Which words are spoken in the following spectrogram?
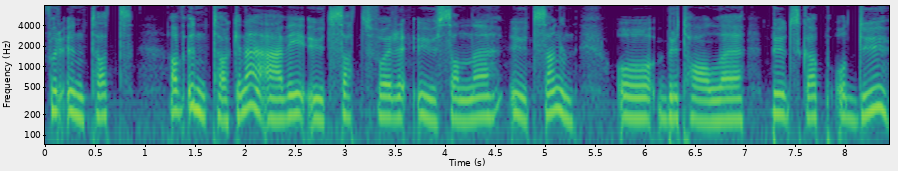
For unntatt av unntakene er vi utsatt for usanne utsagn og brutale budskap, og du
